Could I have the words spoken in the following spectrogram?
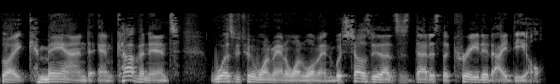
like command and covenant was between one man and one woman, which tells me that that is the created ideal.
